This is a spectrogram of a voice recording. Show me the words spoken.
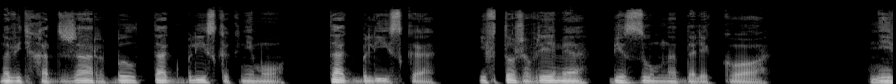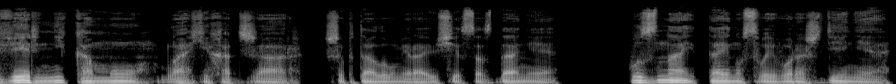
Но ведь Хаджар был так близко к нему, так близко, и в то же время безумно далеко. «Не верь никому, Лахи Хаджар», — шептало умирающее создание. «Узнай тайну своего рождения,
